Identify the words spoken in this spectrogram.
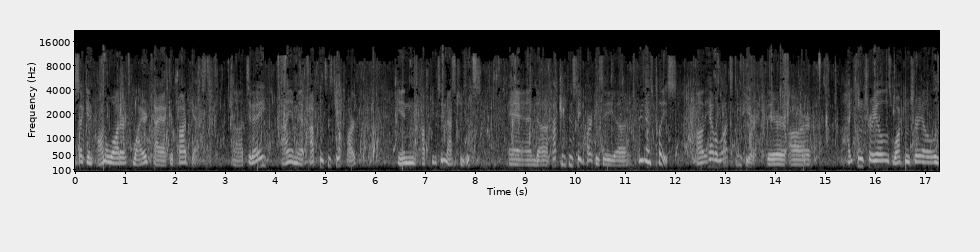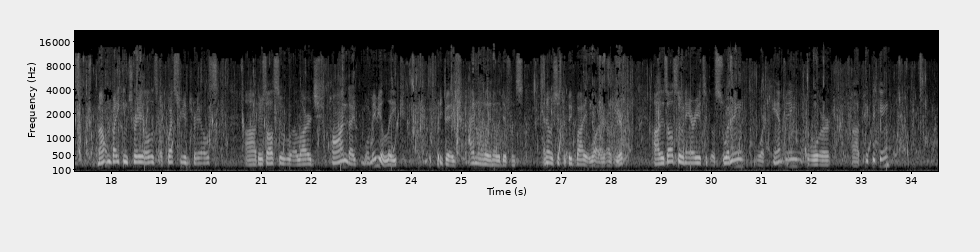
second On the Water Wired Kayaker podcast. Uh, today, I am at Hopkinton State Park in Hopkinton, Massachusetts. And uh, Hopkinton State Park is a uh, pretty nice place. Uh, they have a lot to do here. There are hiking trails, walking trails, mountain biking trails, equestrian trails. Uh, there's also a large pond, I, or maybe a lake. It's pretty big. I don't really know the difference. I know it's just a big body of water out here. Uh, there's also an area to go swimming or camping or uh, picnicking.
